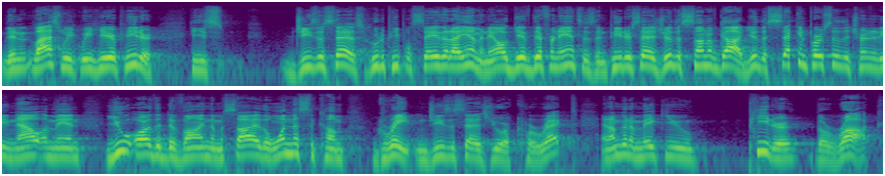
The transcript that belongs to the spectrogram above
Then last week we hear Peter. He's Jesus says, Who do people say that I am? And they all give different answers. And Peter says, You're the Son of God. You're the second person of the Trinity, now a man. You are the divine, the Messiah, the one that's to come. Great. And Jesus says, You are correct. And I'm going to make you Peter, the rock,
